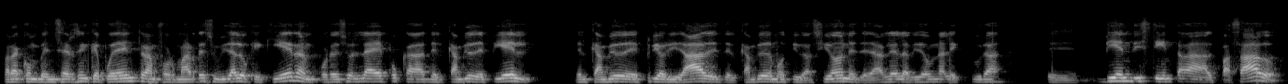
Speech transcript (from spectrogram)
para convencerse en que pueden transformar de su vida lo que quieran. Por eso es la época del cambio de piel, del cambio de prioridades, del cambio de motivaciones, de darle a la vida una lectura eh, bien distinta al pasado.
